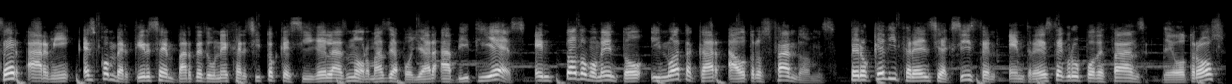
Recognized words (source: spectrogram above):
Ser Army es convertirse en parte de un ejército que sigue las normas de apoyar a BTS en todo momento y no atacar a otros fandoms. Pero ¿qué diferencia existen entre este grupo de fans de otros?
